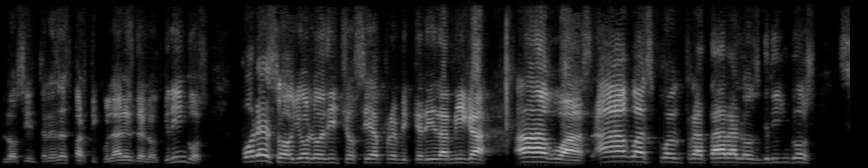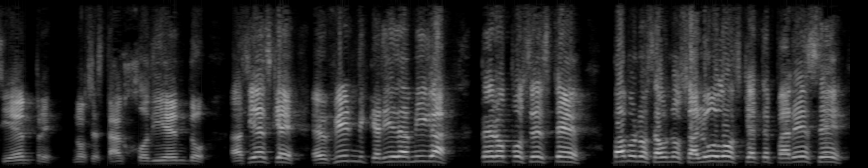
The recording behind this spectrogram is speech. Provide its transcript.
los intereses particulares de los gringos. Por eso yo lo he dicho siempre, mi querida amiga, aguas, aguas contratar a los gringos siempre nos están jodiendo. Así es que, en fin, mi querida amiga, pero pues este, vámonos a unos saludos, ¿qué te parece?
